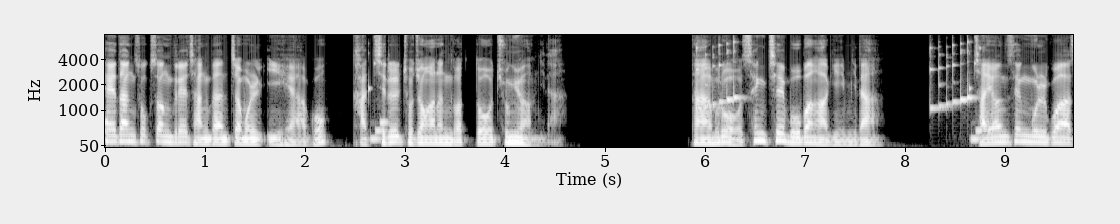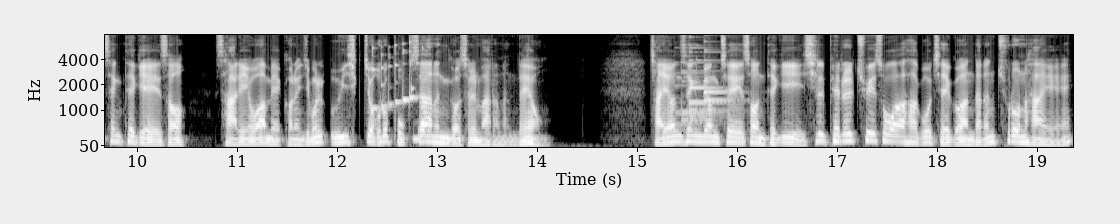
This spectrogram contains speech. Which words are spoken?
해당 속성들의 장단점을 이해하고 가치를 조정하는 것도 중요합니다. 다음으로 생체 모방하기입니다. 자연 생물과 생태계에서 사례와 메커니즘을 의식적으로 복사하는 것을 말하는데요. 자연 생명체의 선택이 실패를 최소화하고 제거한다는 추론 하에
